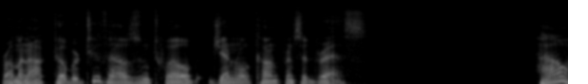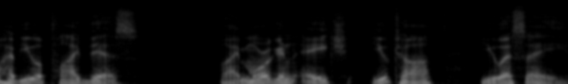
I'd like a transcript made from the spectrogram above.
From an October 2012 General Conference Address How Have You Applied This? by Morgan H., Utah, USA.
